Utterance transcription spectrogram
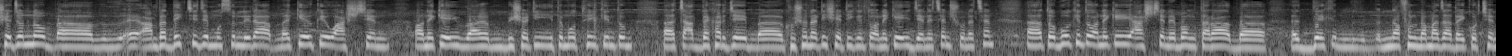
সেজন্য আমরা দেখছি যে মুসল্লিরা, কেউ কেউ আসছেন, অনেকেই বিষয়টি ইতিমধ্যেই কিন্তু চাঁদ দেখার যে ঘোষণাটি, সেটি কিন্তু অনেকেই জেনেছেন, শুনেছেন। তবুও কিন্তু অনেকেই আসছেন এবং তারা নফল নামাজ আদায় করছেন।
